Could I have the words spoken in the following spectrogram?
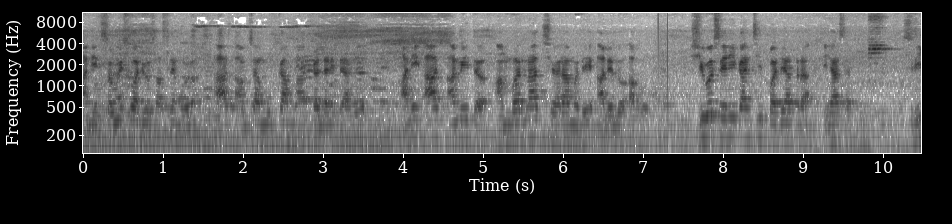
आणि सव्वीसवा दिवस असल्यामुळं आज आमचा मुक्काम हा कल्याण इथे आहे आणि आज आम्ही इथं अंबरनाथ शहरामध्ये आलेलो आहोत. शिवसैनिकांची पदयात्रा ह्यासाठी. श्री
